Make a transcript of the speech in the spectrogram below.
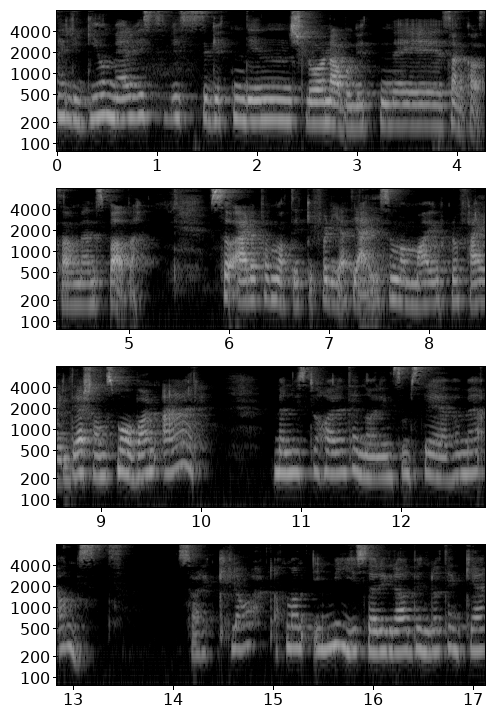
det ligger jo mer hvis, hvis gutten din slår nabogutten i sandkassa med en spade så er det på en måte ikke fordi at jeg som mamma har gjort noe feil. Det er sånn småbarn er. Men hvis du har en tenåring som strever med angst, så er det klart at man i mye større grad begynner å tenke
